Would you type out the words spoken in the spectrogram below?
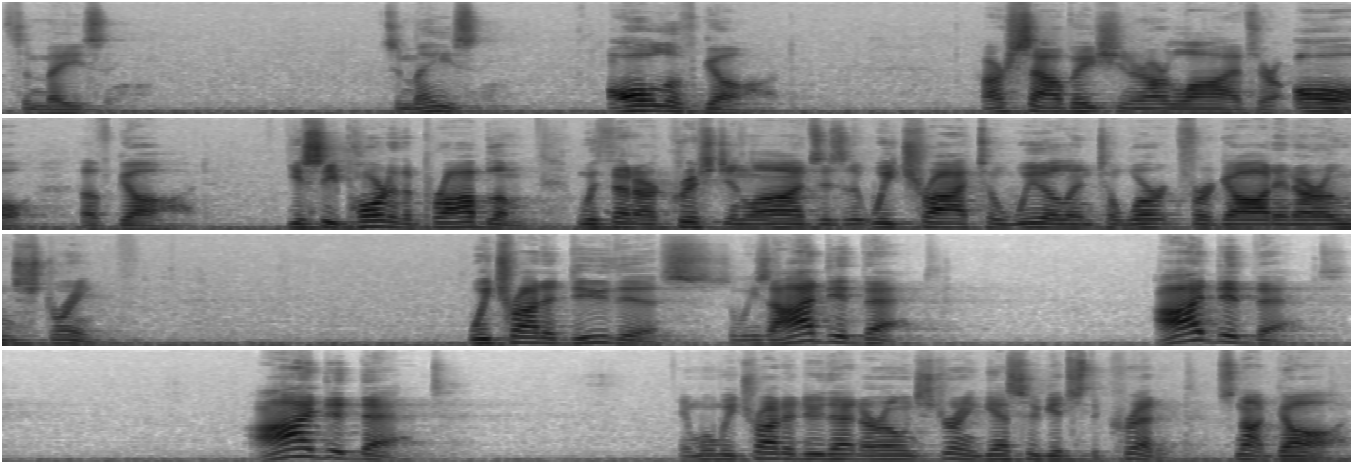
It's amazing. It's amazing. All of God our salvation and our lives are all of God. You see, part of the problem within our Christian lives is that we try to will and to work for God in our own strength. We try to do this. So we say, I did that. I did that. I did that. And when we try to do that in our own strength, guess who gets the credit? It's not God,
